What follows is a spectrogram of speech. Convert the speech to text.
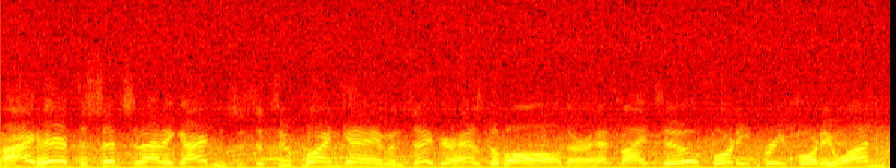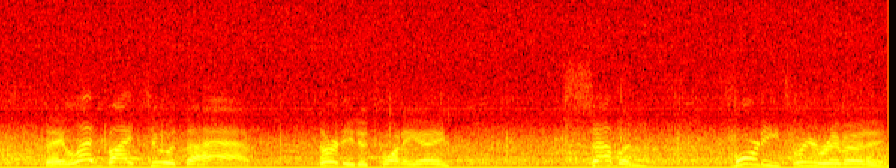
All right, here at the Cincinnati Gardens, it's a two-point game, and Xavier has the ball. They're ahead by two, 43-41. They led by two at the half, 30 to 28. Seven, 43 remaining.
